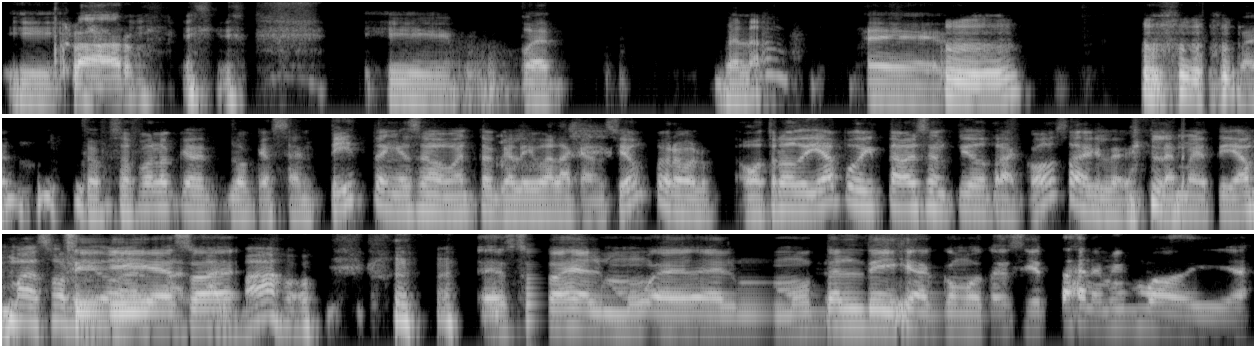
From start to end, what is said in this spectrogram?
Y, claro. y, pues, ¿verdad? Eh, eso fue lo que, lo que sentiste en ese momento que le iba la canción, pero otro día pudiste haber sentido otra cosa y le, le metías más sonido sí, eso es, bajo. eso es el, el mood del día, como te sientas en el mismo día.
